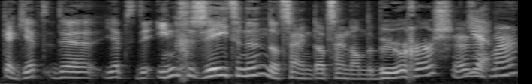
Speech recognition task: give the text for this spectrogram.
kijk, je hebt, de, je hebt de ingezetenen, dat zijn, dat zijn dan de burgers, hè, zeg maar.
